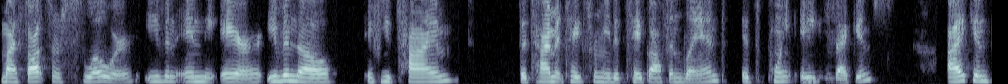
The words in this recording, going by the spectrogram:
My thoughts are slower, even in the air, even though if you time the time it takes for me to take off and land, it's 0.8 mm-hmm. seconds. I can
